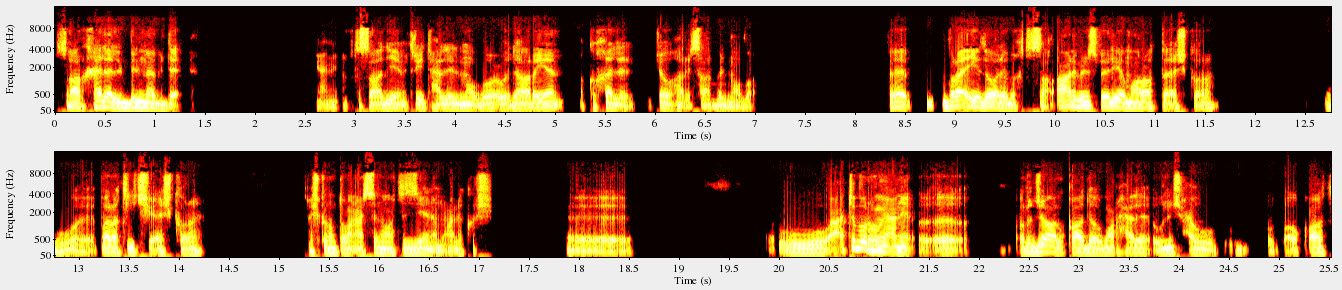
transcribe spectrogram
صار خلل بالمبدأ. يعني اقتصاديا تريد تحلل الموضوع واداريا أكو خلل جوهري صار بالموضوع. فبرأيي ذولا باختصار. أنا بالنسبة لي ماراتا أشكره وباراتيتشي أشكره. أشكرهم طبعا على السنوات الزينة مو على كل شيء. أه وأعتبرهم يعني رجال قادوا مرحلة ونجحوا بأوقات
